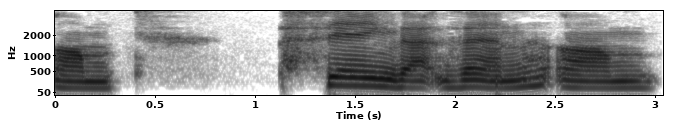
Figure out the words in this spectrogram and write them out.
Um, seeing that, then, um,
